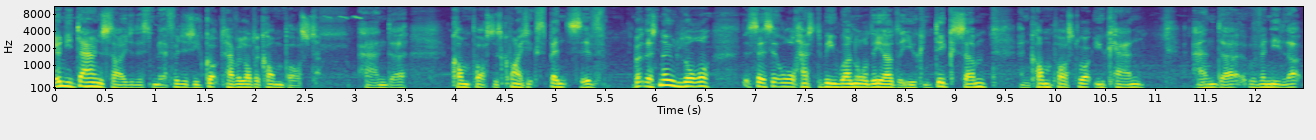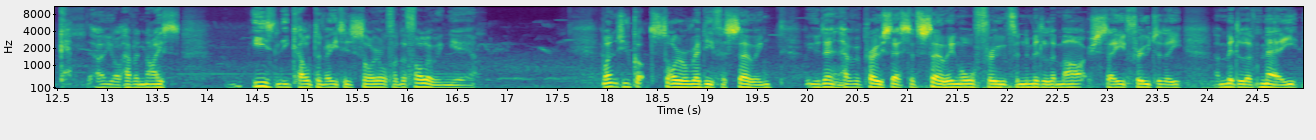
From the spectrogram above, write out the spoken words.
The only downside of this method is you've got to have a lot of compost, and uh, compost is quite expensive but there's no law that says it all has to be one or the other. You can dig some and compost what you can, and uh, with any luck, uh, you'll have a nice, easily cultivated soil for the following year. Once you've got soil ready for sowing, you then have a process of sowing all through from the middle of March, say through to the uh, middle of May.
